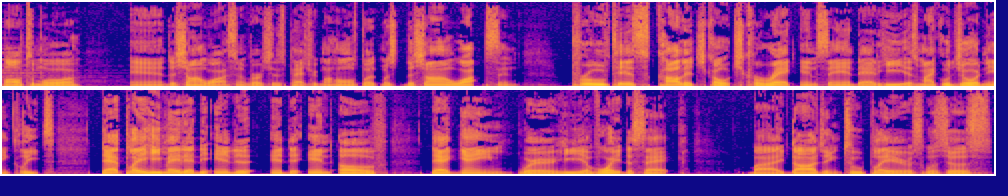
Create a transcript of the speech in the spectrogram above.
Baltimore, and Deshaun Watson versus Patrick Mahomes. But Deshaun Watson proved his college coach correct in saying that he is Michael Jordan in cleats. That play he made at the end of, at the end of that game, where he avoided the sack by dodging two players, was just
